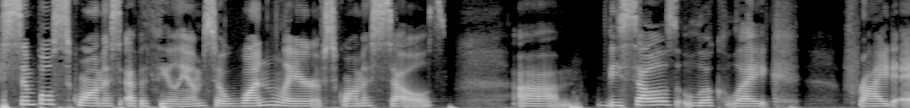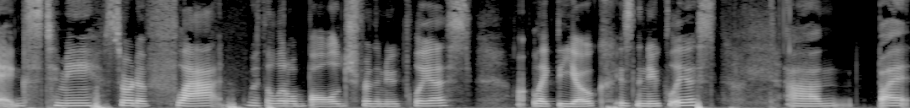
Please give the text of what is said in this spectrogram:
simple squamous epithelium, so one layer of squamous cells. Um, these cells look like fried eggs to me, sort of flat with a little bulge for the nucleus like the yolk is the nucleus. Um, but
